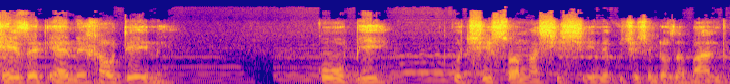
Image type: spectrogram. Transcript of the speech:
KZN eGauteng kubi kutshiswa amashishini kutshiswa into zabantu.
